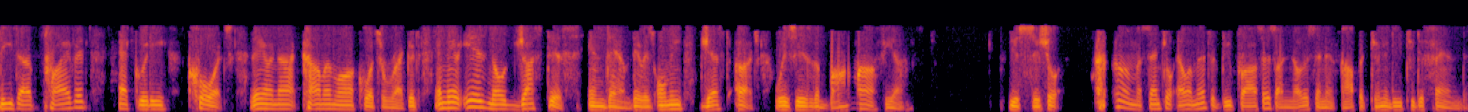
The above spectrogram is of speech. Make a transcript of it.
These are private equity courts. They are not common law courts of records, and there is no justice in them. There is only just us, which is the bond mafia. The essential, essential elements of due process are notice and an opportunity to defend.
